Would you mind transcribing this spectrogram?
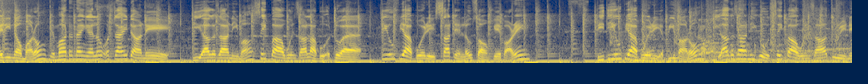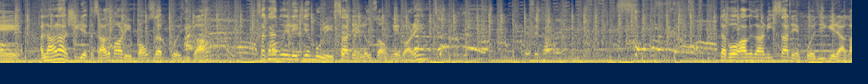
ဲဒီနောက်မှာတော့မြန်မာတိုင်းနိုင်ငံလုံးအတိုင်းအတာနဲ့ဒီအားကစားနည်းမှာစိတ်ပါဝင်စားလာဖို့အတွက်တရုတ်ပြပွဲတွေစတင်လှုပ်ဆောင်ခဲ့ပါတယ်။ ဒီတရုတ်ပြပွဲတွေအပြီးမှာတော့ဒီအားကစားနည်းကိုစိတ်ပါဝင်စားသူတွေနဲ့အလားလာရှိတဲ့ကစားသမားတွေပေါင်းဆက်ဖွဲ့စည်းကစကန်းသွင်းလေ့ကျင့်မှုတွေစတင်လှုပ်ဆောင်ခဲ့ပါတယ်။တဘောအားကစားနည်းစတင်ဖွဲ့စည်းခဲ့တာက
